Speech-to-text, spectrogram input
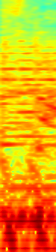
just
